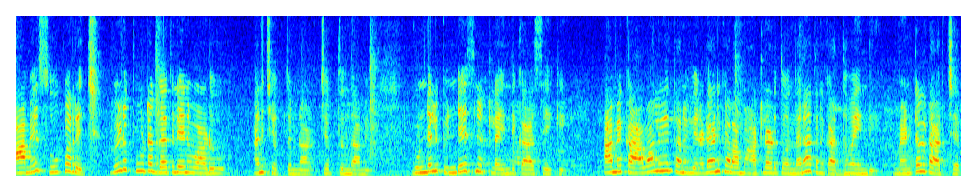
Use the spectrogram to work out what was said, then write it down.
ఆమె సూపర్ రిచ్. వీడు పూట గతి లేనివాడు అని చెప్తున్నాడు చెప్తుంది ఆమె గుండెలు పిండేసినట్లయింది కాశీకి. ఆమె కావాలని తను వినడానికి అలా మాట్లాడుతోందని అతనికి అర్థమైంది. Mental torture.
